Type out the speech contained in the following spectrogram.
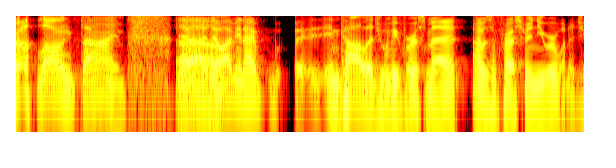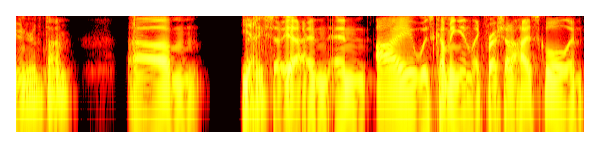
a long time. Yeah, Um, no, I mean, I in college when we first met, I was a freshman. You were what, a junior at the time? Um, yes, I think so. Yeah, and and I was coming in like fresh out of high school, and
